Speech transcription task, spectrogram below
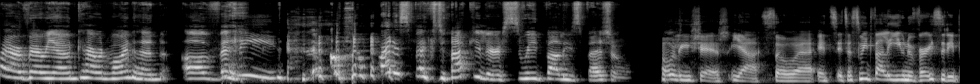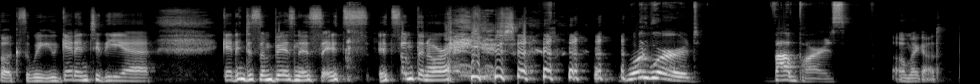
by our very own Karen Moynihan of, a, of quite a spectacular Sweet Valley special. Holy shit! Yeah, so uh, it's it's a Sweet Valley University book. So we get into the uh, get into some business. It's it's something all right. One word: vampires. Oh my god!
